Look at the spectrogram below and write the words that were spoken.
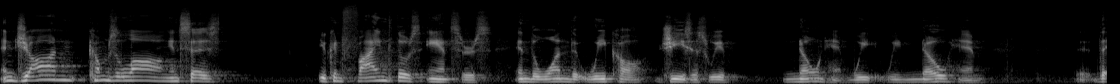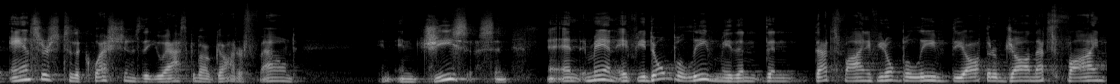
and John comes along and says, You can find those answers in the one that we call Jesus. We have known him, we, we know him. The answers to the questions that you ask about God are found in, in Jesus. And, and man, if you don't believe me, then, then that's fine. If you don't believe the author of John, that's fine.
